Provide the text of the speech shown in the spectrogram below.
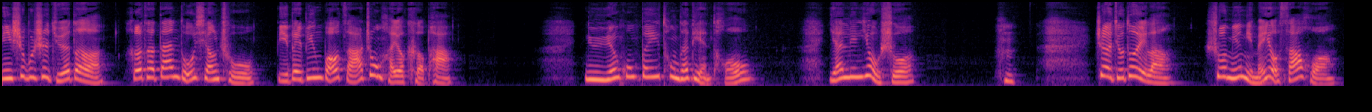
你是不是觉得和他单独相处比被冰雹砸中还要可怕？”女员工悲痛的点头。严玲又说：“哼，这就对了，说明你没有撒谎。”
